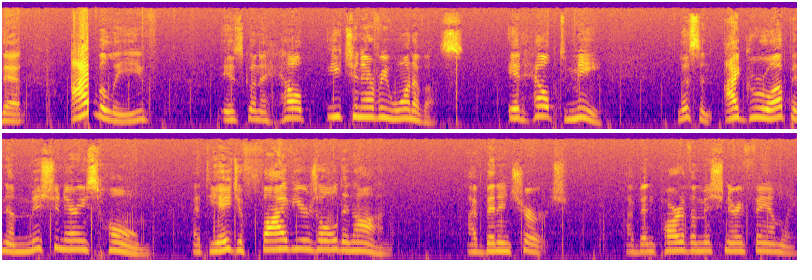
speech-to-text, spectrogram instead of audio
that I believe is going to help each and every one of us. It helped me. Listen, I grew up in a missionary's home at the age of five years old and on. I've been in church. I've been part of a missionary family.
